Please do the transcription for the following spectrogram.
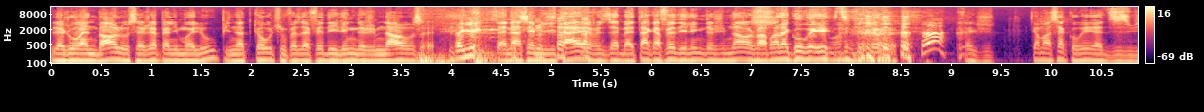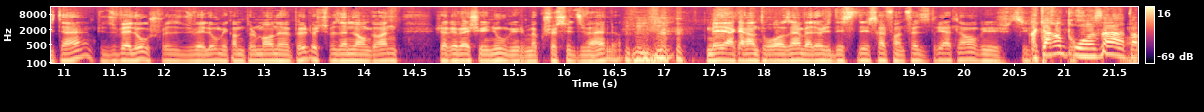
je voulais jouer handball au cégep à Limoilou. Puis notre coach nous faisait faire des lignes de gymnase. C'était un ancien militaire. je disais, ben, tant qu'à faire des lignes de gymnase, je vais apprendre à courir. fait que commencé à courir à 18 ans. Puis du vélo, je faisais du vélo, mais comme tout le monde un peu. Là, je faisais une longue run. J'arrivais chez nous, puis je me couchais sur du vent. Là. mais à 43 ans, ben là, j'ai décidé, ce serait le fun de faire du triathlon. Puis à 43 ans? Ouais,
